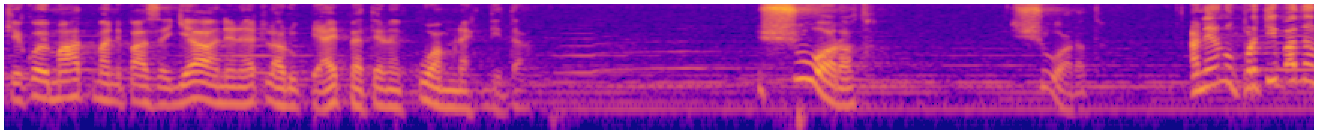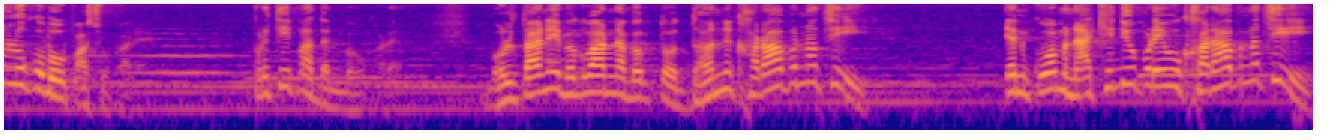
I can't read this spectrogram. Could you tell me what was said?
કે કોઈ મહાત્માની પાસે ગયા અને એને એટલા રૂપિયા આપ્યા, તેણે કુવામાં નાખી દીધા. શું અર્થ? શું અર્થ? અને એનું પ્રતિપાદન લોકો બહુ પાછું કરે. પ્રતિપાદન બહુ કરે. બોલતા નહીં ભગવાનના ભક્તો, ધન ખરાબ નથી. એને કોમ નાખી દેવું પડે એવું ખરાબ નથી.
